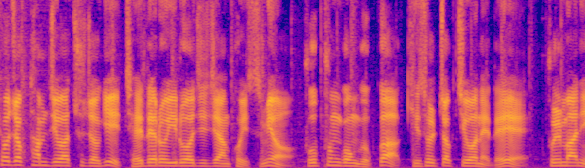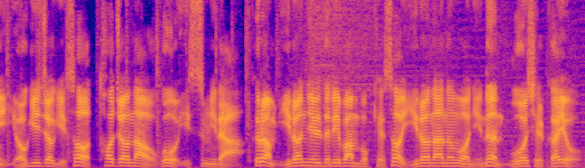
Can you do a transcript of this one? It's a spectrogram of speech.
표적 탐지와 추적이 제대로 이루어지지 않고 있으며 부품 공급과 기술적 지원에 대해 불만이 여기저기서 터져 나오고 있습니다. 그럼 이런 일들이 반복해서 일어나는 원인은 무엇일까요?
